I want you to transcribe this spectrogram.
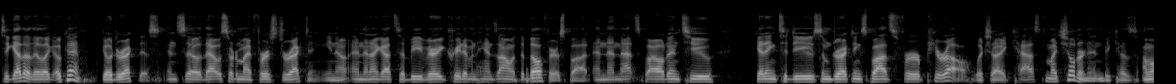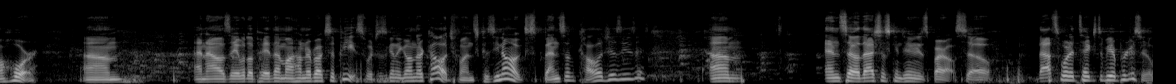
together they're like, okay, go direct this. And so that was sort of my first directing, you know. And then I got to be very creative and hands on with the Bellefaire spot. And then that spiraled into getting to do some directing spots for Purell, which I cast my children in because I'm a whore. Um, and I was able to pay them 100 bucks a piece, which is going to go in their college funds because you know how expensive college is these days. Um, and so that's just continuing to spiral. So that's what it takes to be a producer.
